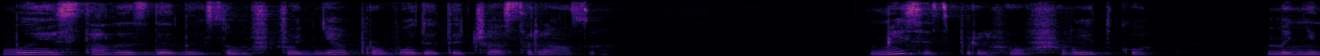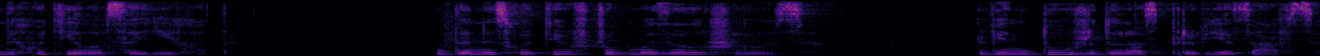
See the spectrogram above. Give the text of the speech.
Ми стали з Денисом щодня проводити час разом. Місяць пройшов швидко, мені не хотілося їхати. Денис хотів, щоб ми залишилися. Він дуже до нас прив'язався.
